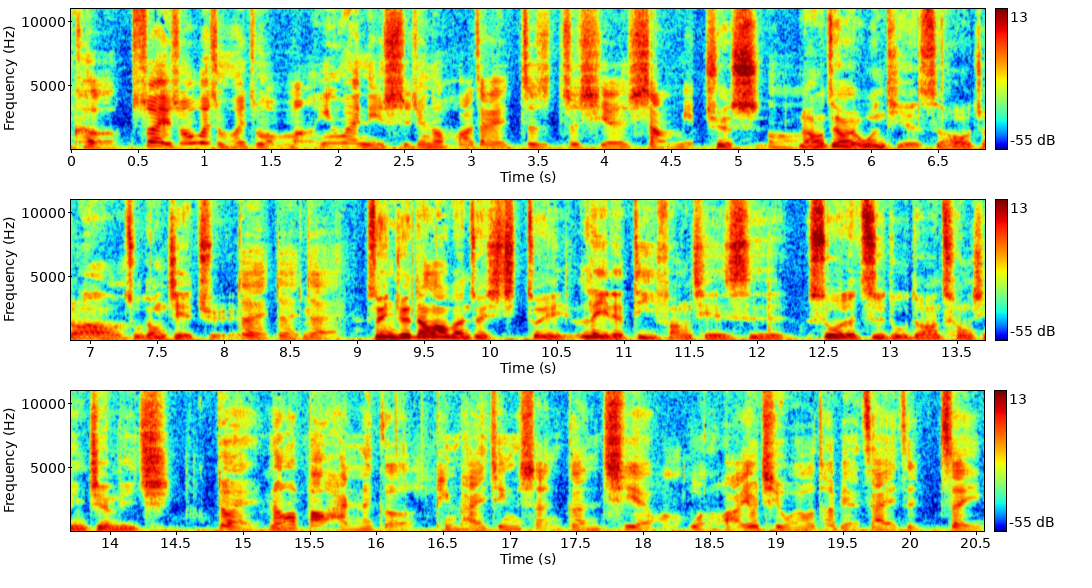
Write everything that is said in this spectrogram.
课。所以说为什么会这么忙？因为你时间都花在这这些上面。确实，嗯，然后只要有问题的时候，就要主动解决。嗯、对对对，对。所以你觉得当老板最最累的地方，其实是所有的制度都要重新建立起。对，然后包含那个品牌精神跟企业文化，尤其我又特别在意这这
